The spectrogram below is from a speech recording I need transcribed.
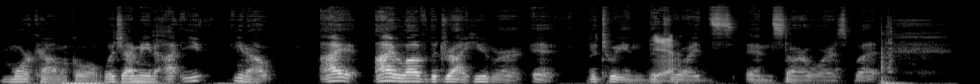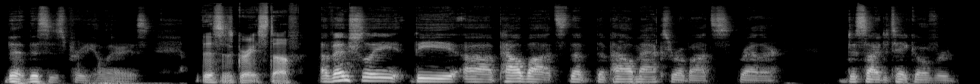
more comical. Which I mean, I you you know, I I love the dry humor it, between the Yeah. droids in Star Wars, but th- this is pretty hilarious. this is great stuff. Eventually, the uh, Palbots, the the Pal Max robots, rather, decide to take over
